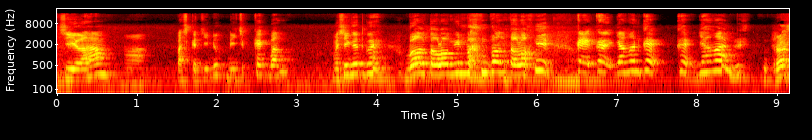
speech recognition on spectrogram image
si Ilham nah, pas keciduk dicekek bang. Masih inget gue? Bang tolongin bang bang tolongin. Kek kek jangan kek kek jangan. Terus?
